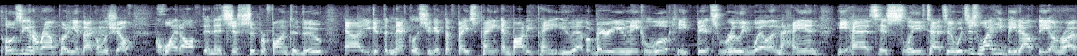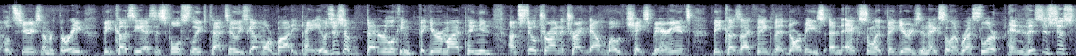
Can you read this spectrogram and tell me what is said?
posing it around, putting it back on the shelf quite often. It's just super fun to do. Uh, you get the necklace, you get the face paint and body paint. You have a very unique look. He fits really well in the hand. He has his sleeve tattoo, which is why he beat out the Unrivaled Series number 3 because he has his full sleeve tattoo. He's got more body paint. It was just a better looking figure in my opinion. I'm still trying to track down both Chase variants because I think that Darby's an excellent figure. He's an excellent wrestler and this is just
